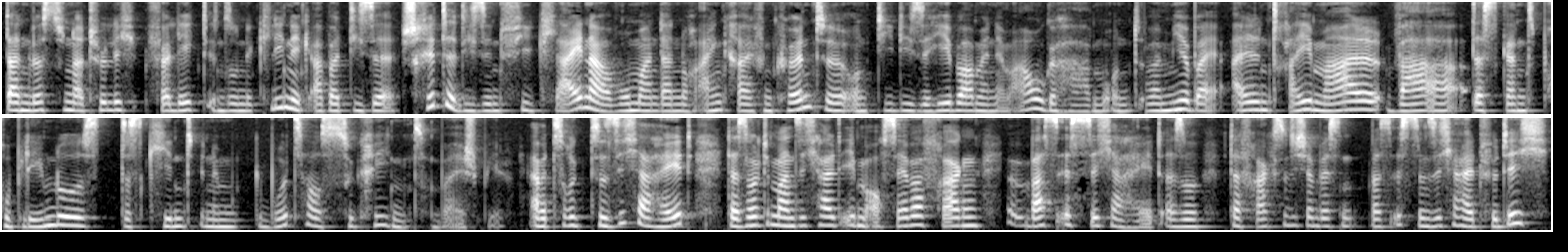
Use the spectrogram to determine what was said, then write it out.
dann wirst du natürlich verlegt in so eine Klinik. Aber diese Schritte, die sind viel kleiner, wo man dann noch eingreifen könnte und die diese Hebammen im Auge haben. Und bei mir bei allen drei Mal war das ganz problemlos, das Kind in einem Geburtshaus zu kriegen zum Beispiel. Aber zurück zur Sicherheit, da sollte man sich halt eben auch selber fragen, was ist Sicherheit? Also da fragst du dich am besten, was ist denn Sicherheit für dich?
